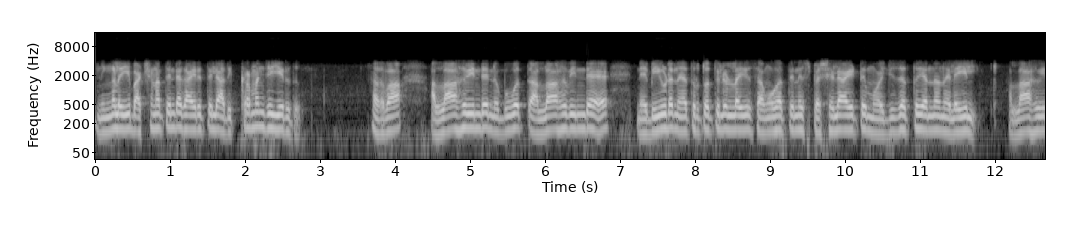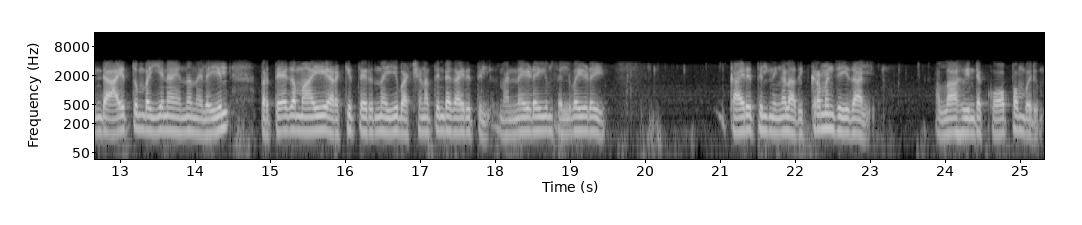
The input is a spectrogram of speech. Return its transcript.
നിങ്ങൾ ഈ ഭക്ഷണത്തിന്റെ കാര്യത്തിൽ അതിക്രമം ചെയ്യരുത്. അഥവാ അള്ളാഹുവിന്റെ നുബുവത്ത് അള്ളാഹുവിന്റെ നബിയുടെ നേതൃത്വത്തിലുള്ള ഈ സമൂഹത്തിന് സ്പെഷ്യലായിട്ട് മൊജിസത്ത് എന്ന നിലയിൽ അള്ളാഹുവിന്റെ ആയത്തും പയ്യന എന്ന നിലയിൽ പ്രത്യേകമായി ഇറക്കിത്തരുന്ന ഈ ഭക്ഷണത്തിന്റെ കാര്യത്തിൽ മന്നയുടെയും സെൽവയുടെയും കാര്യത്തിൽ നിങ്ങൾ അതിക്രമം ചെയ്താൽ അള്ളാഹുവിന്റെ കോപ്പം വരും.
